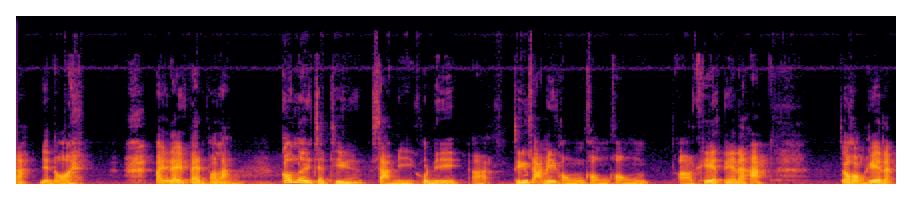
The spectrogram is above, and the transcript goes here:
นะเมียน้อย ไปได้แฟนฝรั่ง ก็เลยจะทิ้งสามีคนนี้อ่าทิ้งสามีของของของเอ่อเคสเนี้ยนะคะ เจ้าของเคสเนี่ย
